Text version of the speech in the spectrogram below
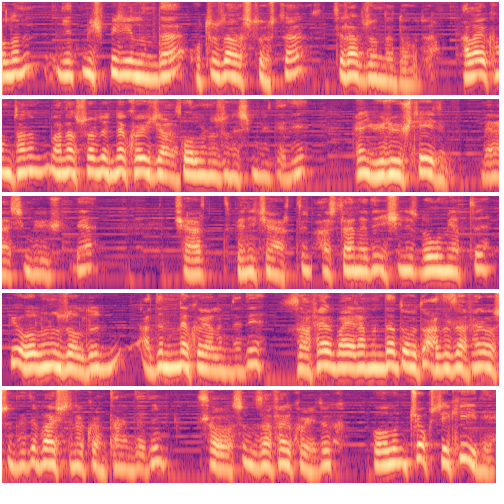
Oğlum 71 yılında 30 Ağustos'ta Trabzon'da doğdu. Alay komutanım bana sordu ne koyacağız oğlunuzun ismini dedi. Ben yürüyüşteydim. Merasim yürüyüşünde. Çağırdı, beni çağırdı. Hastanede eşiniz doğum yaptı. Bir oğlunuz oldu. Adını ne koyalım dedi. Zafer bayramında doğdu. Adı Zafer olsun dedi. Başüstüne komutanım dedim. Sağ olsun Zafer koyduk. Oğlum çok zekiydi.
